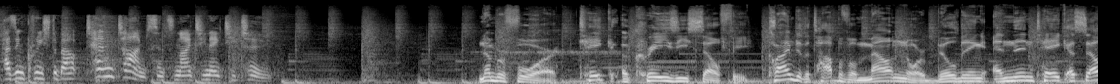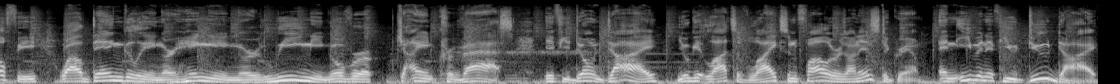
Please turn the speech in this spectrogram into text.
has increased about 10 times since 1982. Number 4. Take a crazy selfie. Climb to the top of a mountain or building and then take a selfie while dangling or hanging or leaning over a giant crevasse. If you don't die, you'll get lots of likes and followers on Instagram. And even if you do die,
